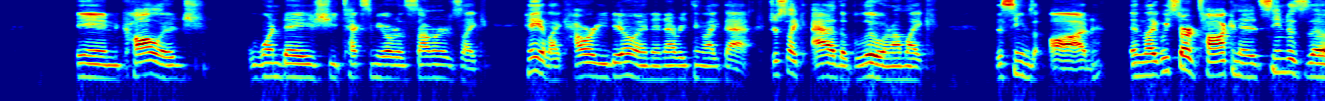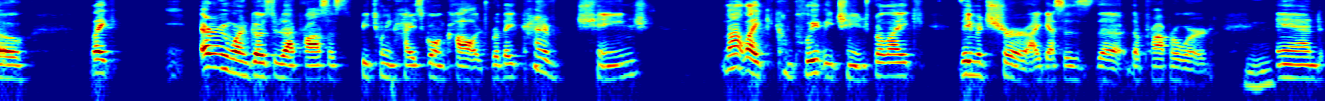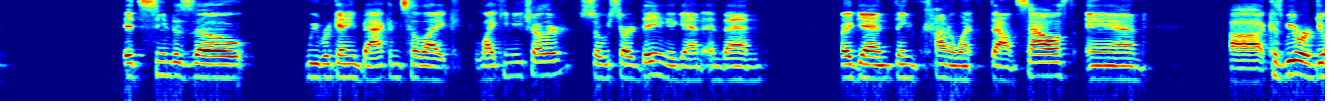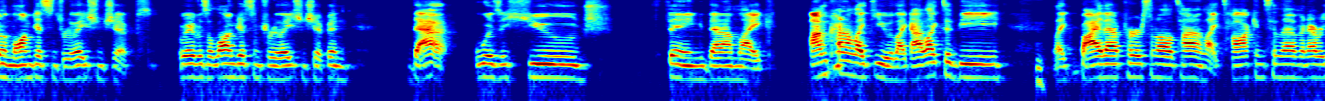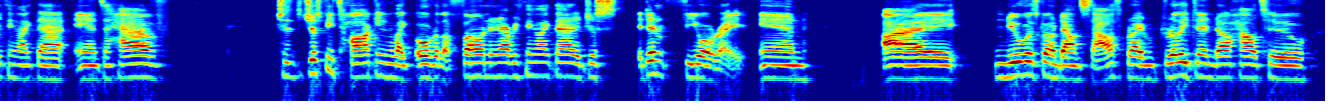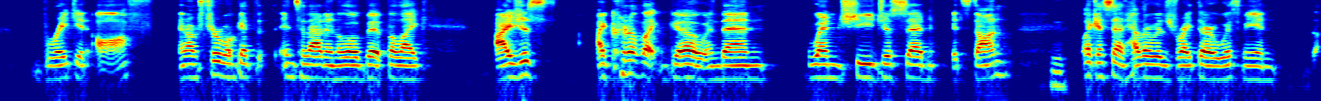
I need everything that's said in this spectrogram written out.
in college, one day she texted me over the summer. It's like, hey, like, how are you doing? And everything like that. Just like out of the blue. And I'm like, this seems odd. And like, we started talking, and it seemed as though, like, everyone goes through that process between high school and college where they kind of change. Not like completely change, but like they mature, I guess is the, the proper word. Mm-hmm. And it seemed as though we were getting back into like liking each other. So we started dating again. And then again, things kind of went down south. And because uh, we were doing long distance relationships. It was a long distance relationship, and that was a huge thing that I'm like, I'm kind of like you. Like I like to be like by that person all the time, like talking to them and everything like that. And to have to just be talking like over the phone and everything like that, it just it didn't feel right. And I knew was going down south, but I really didn't know how to break it off. And I'm sure we'll get into that in a little bit, but like I just I couldn't let go. And then when she just said it's done, mm. like I said, Heather was right there with me. And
